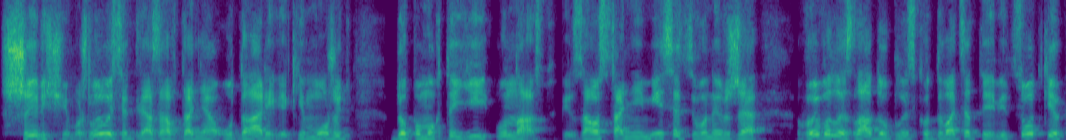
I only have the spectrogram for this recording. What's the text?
ширші можливості для завдання ударів, які можуть допомогти їй у наступі. За останній місяць вони вже вивели з ладу близько 20%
